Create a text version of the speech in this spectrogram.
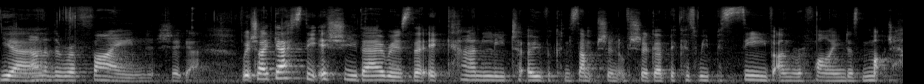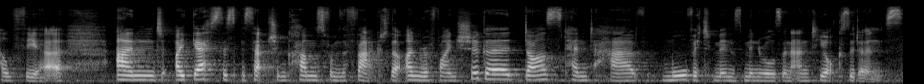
yeah. none of the refined sugar. Which I guess the issue there is that it can lead to overconsumption of sugar because we perceive unrefined as much healthier. And I guess this perception comes from the fact that unrefined sugar does tend to have more vitamins, minerals, and antioxidants.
